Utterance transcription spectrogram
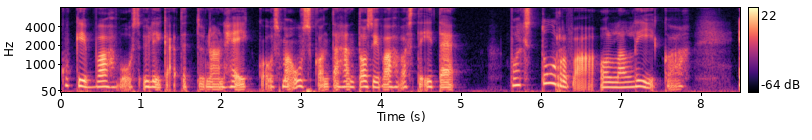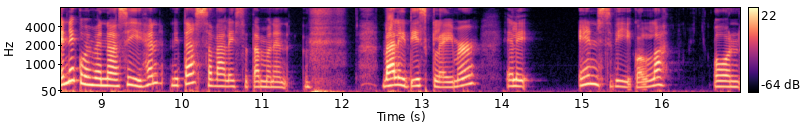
Kukin vahvuus ylikäytettynä on heikkous. Mä uskon tähän tosi vahvasti itse. Voiko turvaa olla liikaa? Ennen kuin me mennään siihen, niin tässä välissä tämmönen välidisclaimer, eli ensi viikolla on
